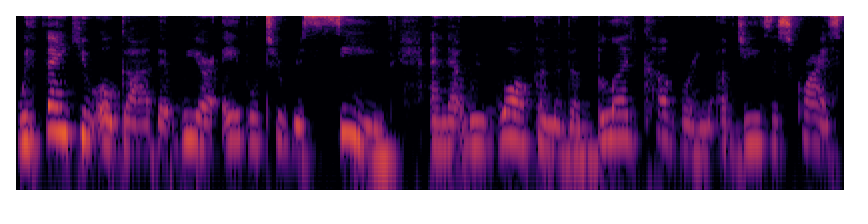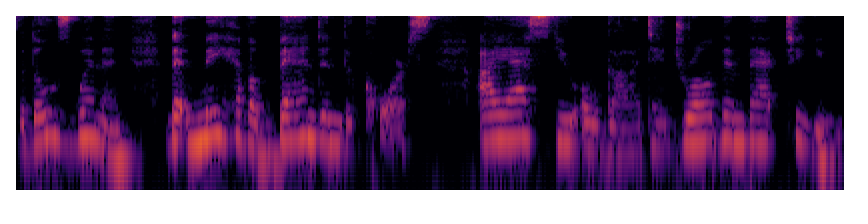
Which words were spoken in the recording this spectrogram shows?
We thank you, oh God, that we are able to receive and that we walk under the blood covering of Jesus Christ. For those women that may have abandoned the course, I ask you, oh God, to draw them back to you,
